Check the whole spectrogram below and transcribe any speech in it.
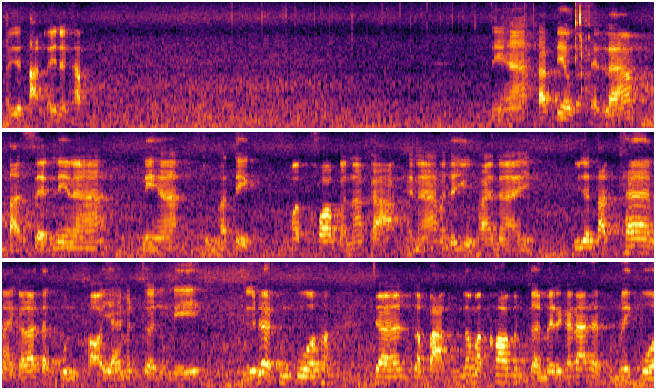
เราจะตัดเลยนะครับนี่ฮะแป๊บเดียวก็เสร็จแล้วตัดเสร็จนี่นะฮะนี่ฮะถุงพลาสติกมาครอบกับหน้ากากเห็นนะมันจะอยู่ภายในคุณจะตัดแค่ไหนก็แล้วแต่คุณขออย่าให้มันเกินตรงนี้ หรือถ้าคุณกลัวจะลำบากคุณก็มาครอบมันเกินไปก็ได้ แต่คุณไม่กลัว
